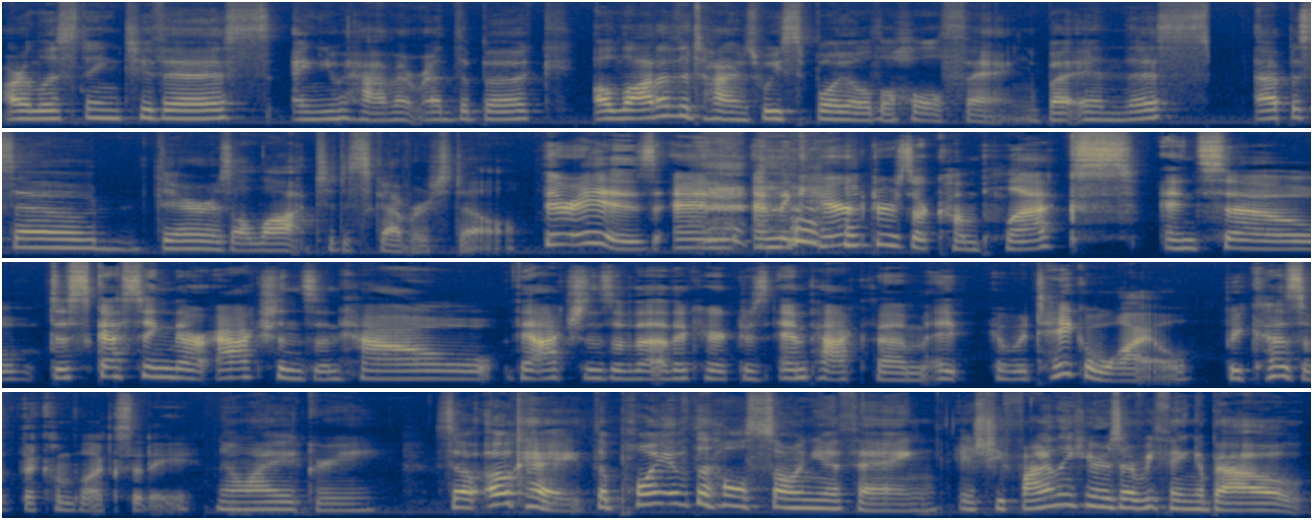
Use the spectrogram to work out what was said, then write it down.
are listening to this and you haven't read the book, a lot of the times we spoil the whole thing. But in this episode, there is a lot to discover still. There is, and and the characters are complex, and so discussing their actions and how the actions of the other characters impact them, it, it would take a while because of the complexity. No, I agree. So, okay, the point of the whole Sonia thing is she finally hears everything about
